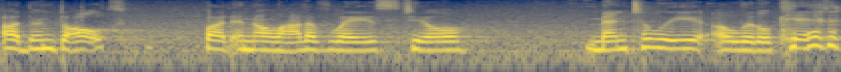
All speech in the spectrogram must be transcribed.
an adult, but in a lot of ways still mentally a little kid.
